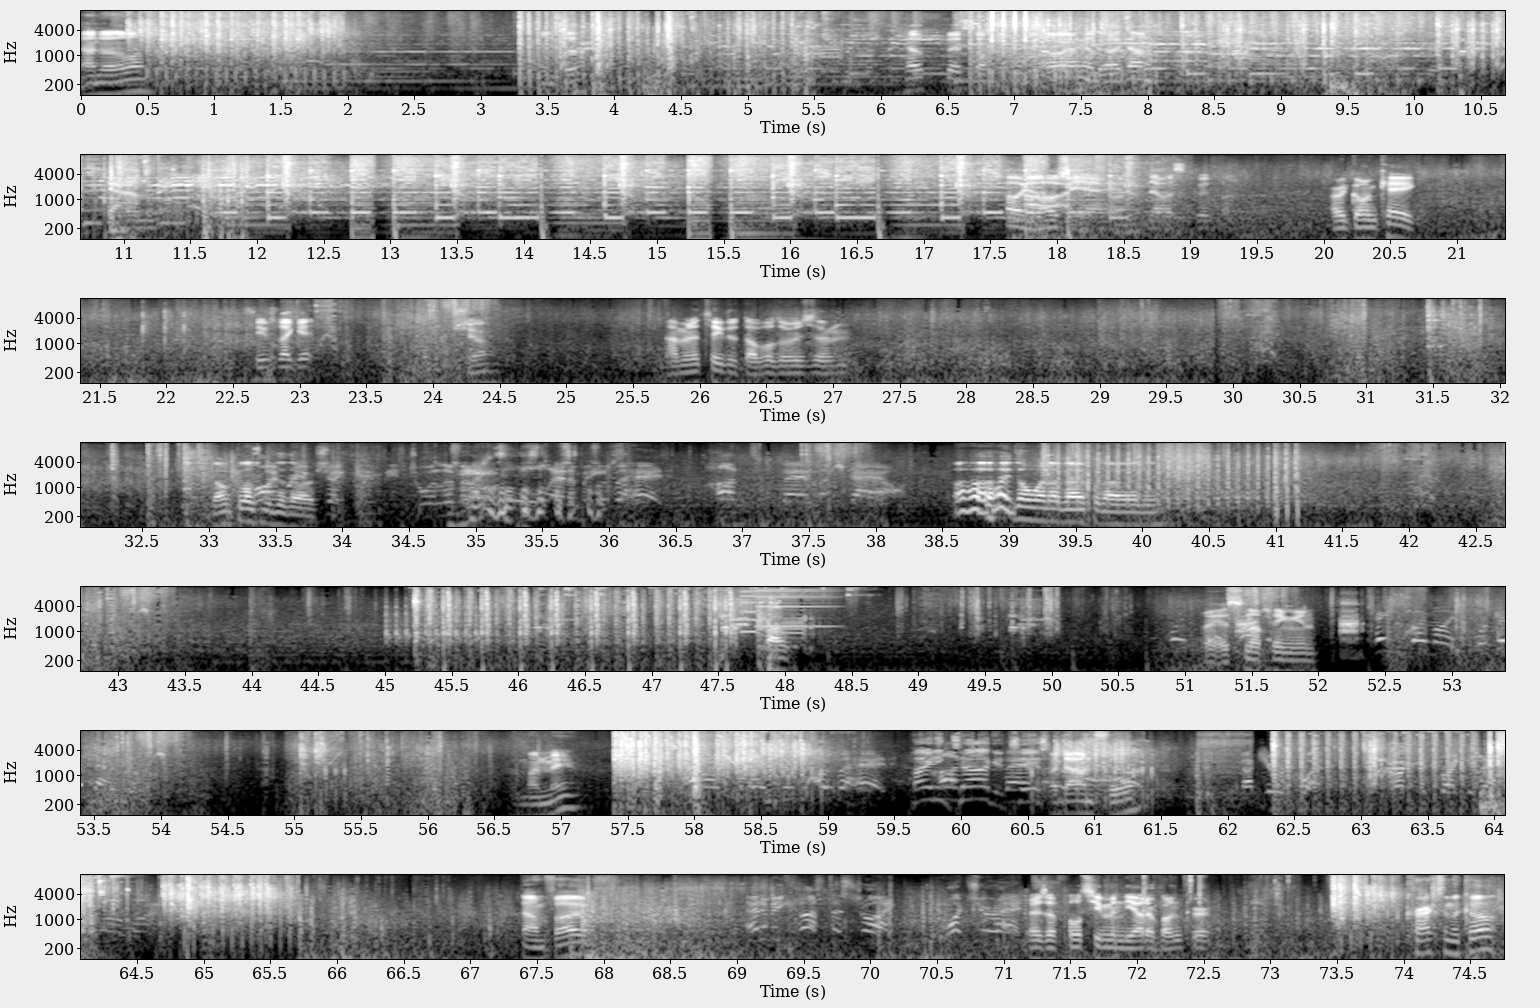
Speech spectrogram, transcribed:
Down another one. One's there. Help stop him. Oh, I help. Uh, down. Damn. Oh, yeah. that Oh, was- yeah, yeah, that was a good one. Are we going cake? Seems like it. Sure. I'm gonna take the double doors then. Don't close with the doors. objective is to eliminate all enemies. Overhead, hunt them down. Oh, I don't wanna die for that, Ellie. Down. Wait, it's nothing in. Changed my mind. Forget me. Overhead. Painting targets. I down four. Got your request. Target break is out. Down five. Enemy cluster strike. Watch your head. There's a full team in the other bunker. Cracked in the car.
